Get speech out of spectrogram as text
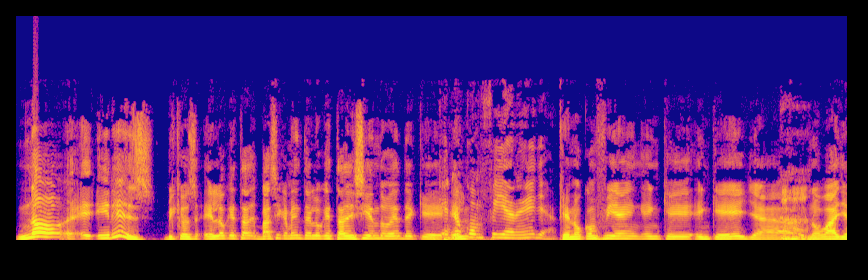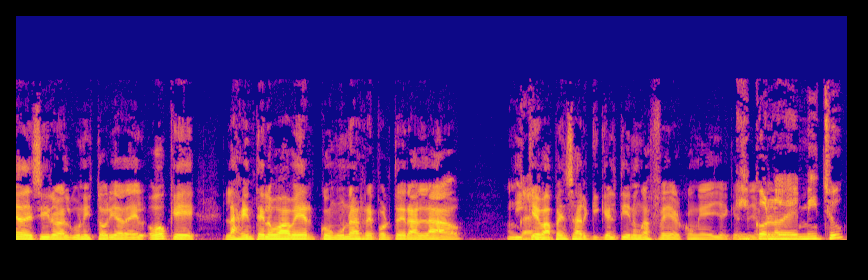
No, it, is, because es lo que está, básicamente lo que está diciendo es de que, Que no él- confía en ella. que no confía en, en que, en que ella Ajá. no vaya a decir alguna historia de él o que la gente lo va a ver con una reportera al lado y Ok. que va a pensar que, que él tiene un affair con ella. sé Y con lo de Me Too,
